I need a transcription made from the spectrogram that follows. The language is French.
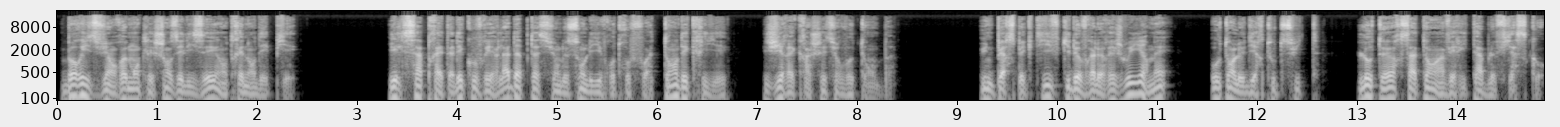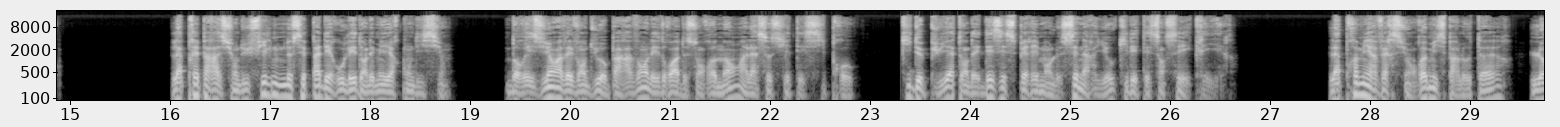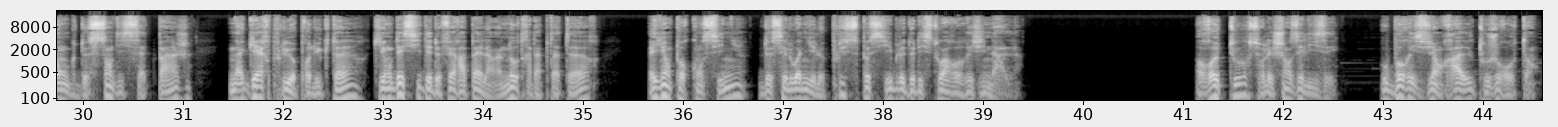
Boris Vian remonte les Champs-Élysées en traînant des pieds. Il s'apprête à découvrir l'adaptation de son livre autrefois tant décrié, J'irai cracher sur vos tombes. Une perspective qui devrait le réjouir, mais, autant le dire tout de suite, l'auteur s'attend à un véritable fiasco. La préparation du film ne s'est pas déroulée dans les meilleures conditions. Boris Vian avait vendu auparavant les droits de son roman à la société Cipro, qui depuis attendait désespérément le scénario qu'il était censé écrire. La première version remise par l'auteur, longue de 117 pages, n'a guère plu aux producteurs qui ont décidé de faire appel à un autre adaptateur, ayant pour consigne de s'éloigner le plus possible de l'histoire originale. Retour sur les Champs-Élysées, où Boris Vian râle toujours autant.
